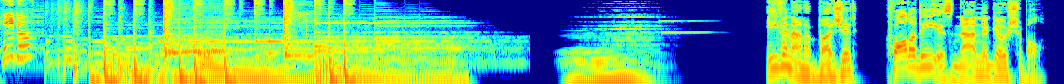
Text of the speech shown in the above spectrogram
Hej då! Even on a budget, quality is non-negotiable.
